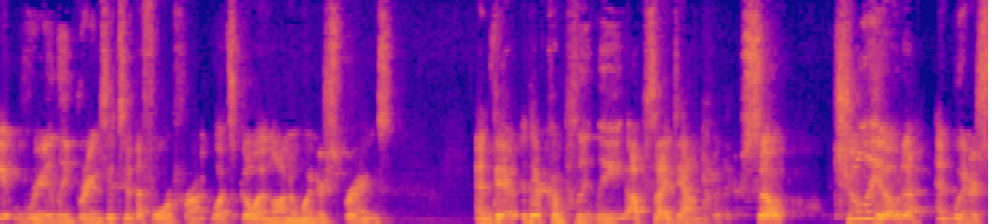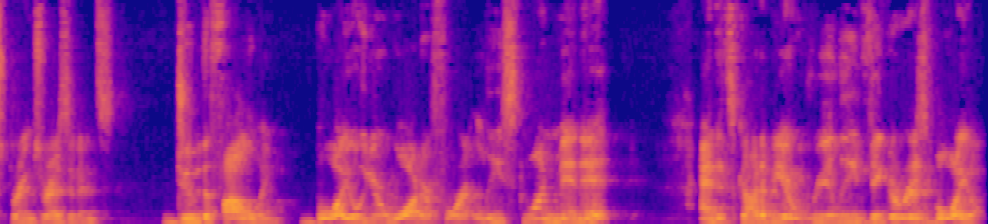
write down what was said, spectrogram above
it really brings it to the forefront. What's going on in Winter Springs, and they're they're completely upside down over there. So Chuluota and Winter Springs residents do the following: boil your water for at least one minute, and it's got to be a really vigorous boil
